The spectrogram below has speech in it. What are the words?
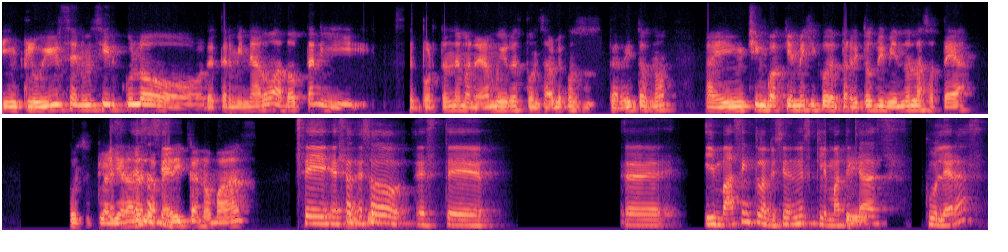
incluirse en un círculo determinado, adoptan y se portan de manera muy responsable con sus perritos, ¿no? Hay un chingo aquí en México de perritos viviendo en la azotea con su playera de la sí. América nomás. Sí, eso, eso, este, eh, y más en condiciones climáticas culeras,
